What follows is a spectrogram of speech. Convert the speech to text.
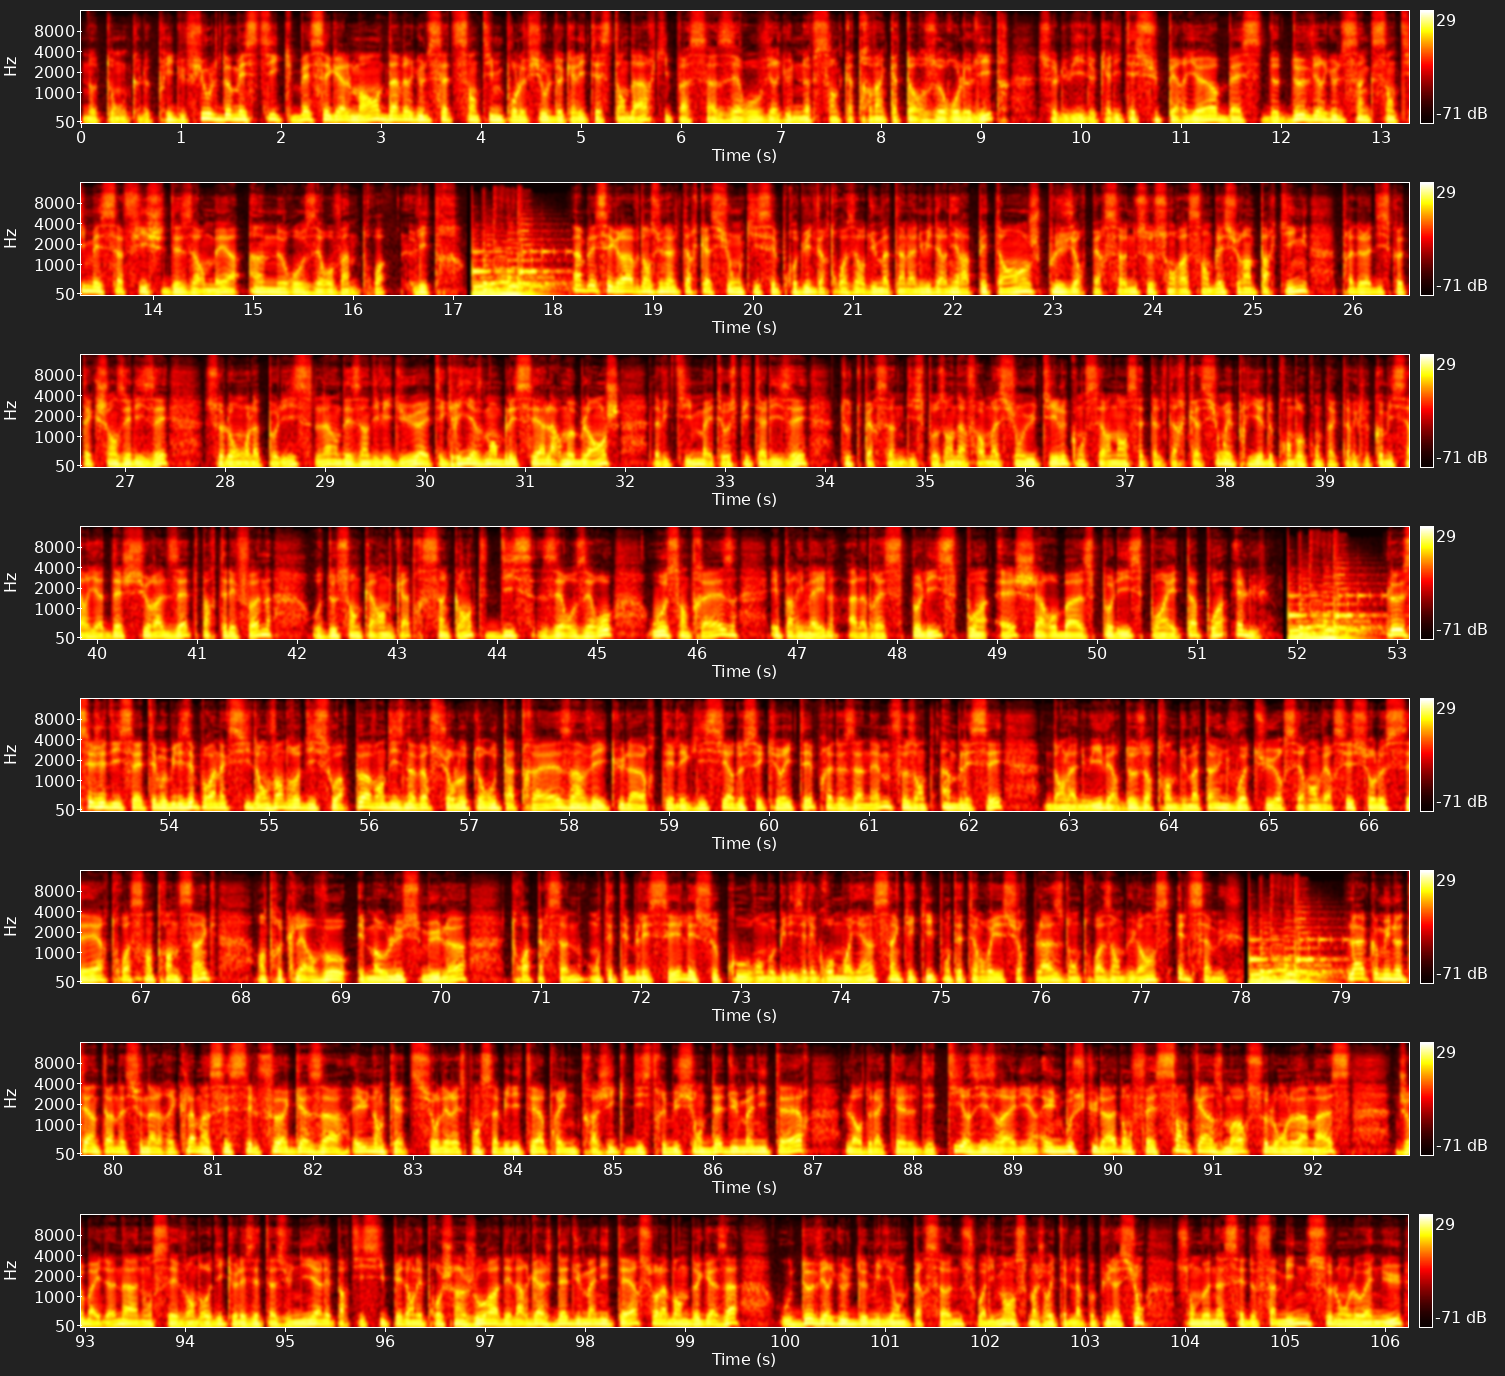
Notons que le prix du fioul domestique baisse également d'1,7 centime pour le fioul de qualité standard qui passe à 0,994 euros le litre. Celui de qualité supérieure baisse de 2,5 centimes et s'affiche désormais à 1,023 euros le litre. Un blessé grave dans une altercation qui s'est produite vers 3 heures du matin la nuit dernière à Pétange. Plusieurs personnes se sont rassemblées sur un parking près de la discothèque Champs-Élysées. Selon la police, l'un des individus a été grièvement blessé à l'arme blanche. La victime a été hospitalisée. Toute personne disposant d'informations utiles concernant cette altercation est priée de prendre contact avec le commissariat d'Esch-sur-Alzette par téléphone au 244 50 10 00 ou au 113 et par email à l'adresse police.esch.police.eta.lu. Le CG10 a été mobilisé pour un accident vendredi soir, peu avant 19h sur l'autoroute A13. Un véhicule a heurté les glissières de sécurité près de Zanem, faisant un blessé. Dans la nuit, vers 2h30 du matin, une voiture s'est renversée sur le CR 335 entre Clairvaux et Maulus-Müller. Trois personnes ont été blessées. Les secours ont mobilisé les gros moyens. Cinq équipes ont été envoyées sur place, dont trois ambulances et le SAMU. La communauté internationale réclame un cessez-le-feu à Gaza et une enquête sur les responsabilités après une tragique distribution d'aide humanitaire lors de laquelle des tirs israéliens et une bousculade ont fait 115 morts selon le Hamas. Joe Biden a annoncé vendredi que les États-Unis allaient participer dans les prochains jours à des largages d'aide humanitaire sur la bande de Gaza où 2,2 millions de personnes, soit l'immense majorité de la population, sont menacées de famine selon l'ONU.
